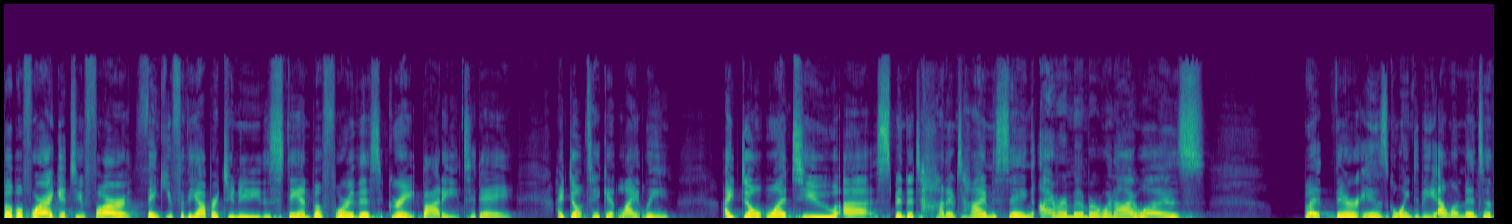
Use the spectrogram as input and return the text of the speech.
But before I get too far, thank you for the opportunity to stand before this great body today. I don't take it lightly. I don't want to uh, spend a ton of time saying, I remember when I was. But there is going to be element of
